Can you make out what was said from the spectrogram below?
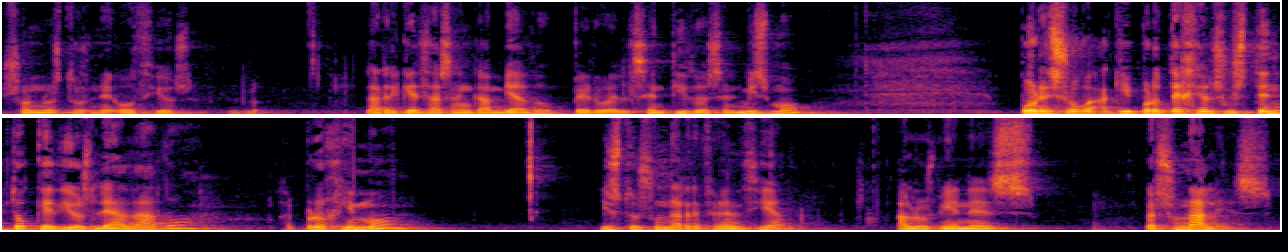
son nuestros negocios. Las riquezas han cambiado, pero el sentido es el mismo. Por eso aquí protege el sustento que Dios le ha dado al prójimo. Y esto es una referencia a los bienes personales.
